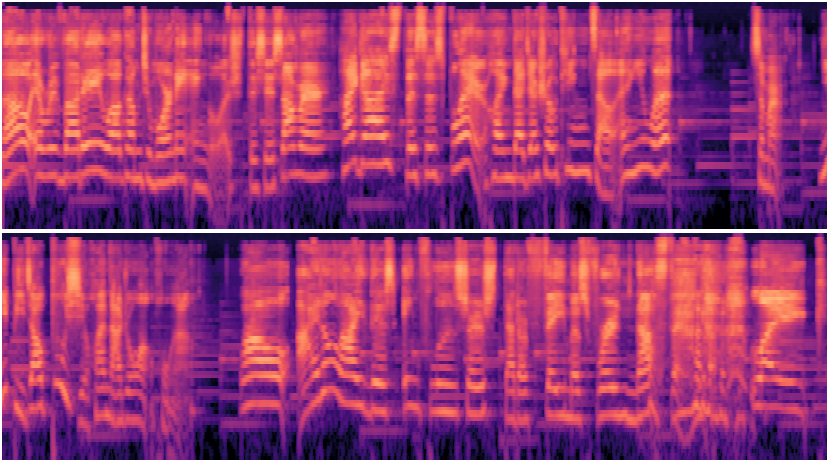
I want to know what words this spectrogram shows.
Hello, everybody. Welcome to Morning English. This is Summer. Hi, guys. This is Blair. 欢迎大家收听早安英文。Summer，你比较不喜欢哪种网红啊？Well, I don't like these influencers that are famous for nothing. like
